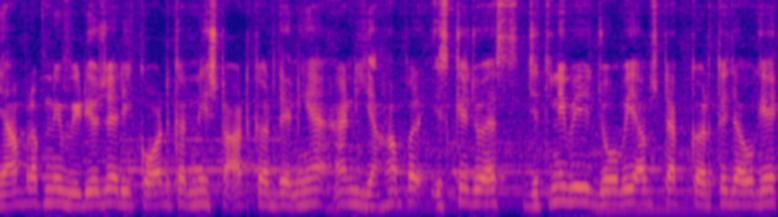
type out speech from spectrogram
यहाँ पर अपनी वीडियो जो रिकॉर्ड करनी स्टार्ट कर देनी है। एंड यहाँ पर इसके जो है, जितनी भी, जो भी आप स्टेप करते जाओगे,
